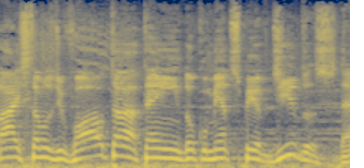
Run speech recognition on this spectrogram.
Olá, estamos de volta. Tem documentos perdidos, né?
